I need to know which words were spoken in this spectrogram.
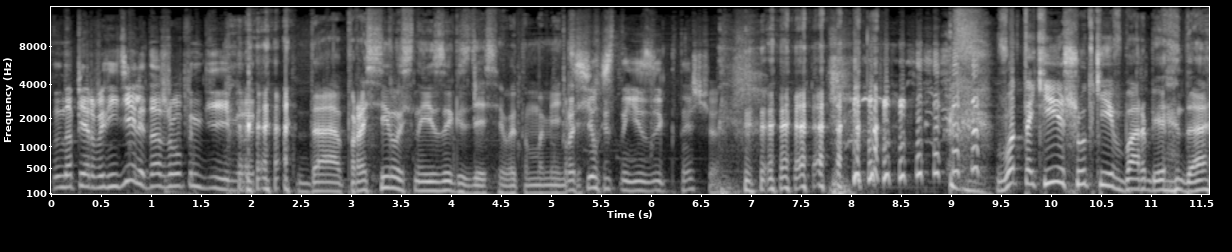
на первой неделе даже OpenGamer. Да, просилась на язык здесь в этом моменте. Просилась на язык, знаешь что? Вот такие шутки и в Барби, да.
